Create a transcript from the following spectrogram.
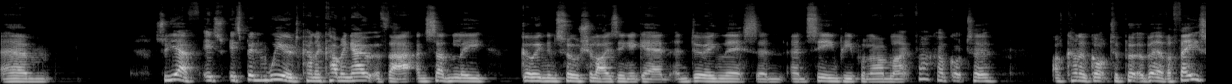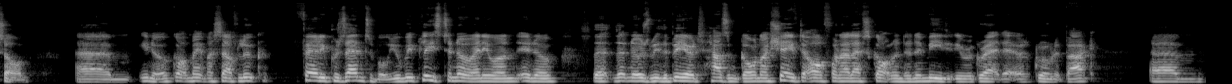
Um, so yeah, it's it's been weird kind of coming out of that and suddenly going and socializing again and doing this and and seeing people and I'm like, fuck, I've got to I've kind of got to put a bit of a face on. Um, you know, got to make myself look fairly presentable. You'll be pleased to know anyone, you know, that, that knows me, the beard hasn't gone. I shaved it off when I left Scotland and immediately regretted it. I've grown it back. Um,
